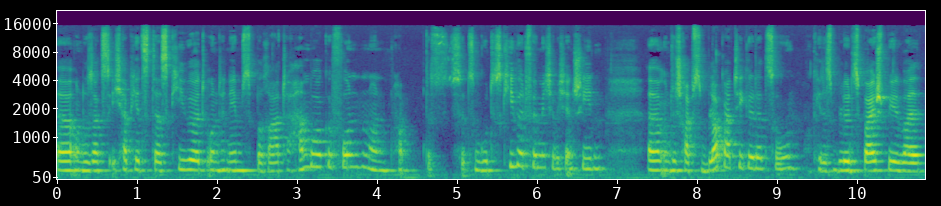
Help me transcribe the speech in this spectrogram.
äh, und du sagst, ich habe jetzt das Keyword Unternehmensberater Hamburg gefunden und hab, das ist jetzt ein gutes Keyword für mich, habe ich entschieden, ähm, und du schreibst einen Blogartikel dazu. Okay, das ist ein blödes Beispiel, weil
